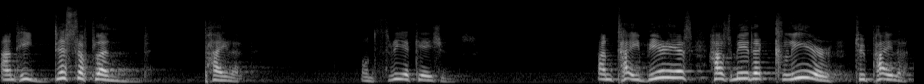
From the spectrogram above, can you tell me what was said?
And he disciplined Pilate on three occasions. And Tiberius has made it clear to Pilate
